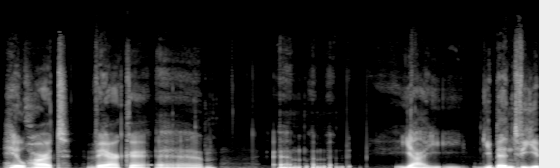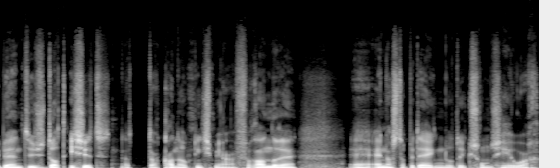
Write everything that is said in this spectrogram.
Heel hard werken. ehm, ehm, ja, je- bent wie je bent, dus dat is het. Dat, daar kan ook niks meer aan veranderen. Eh, en als dat betekent dat ik soms heel erg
